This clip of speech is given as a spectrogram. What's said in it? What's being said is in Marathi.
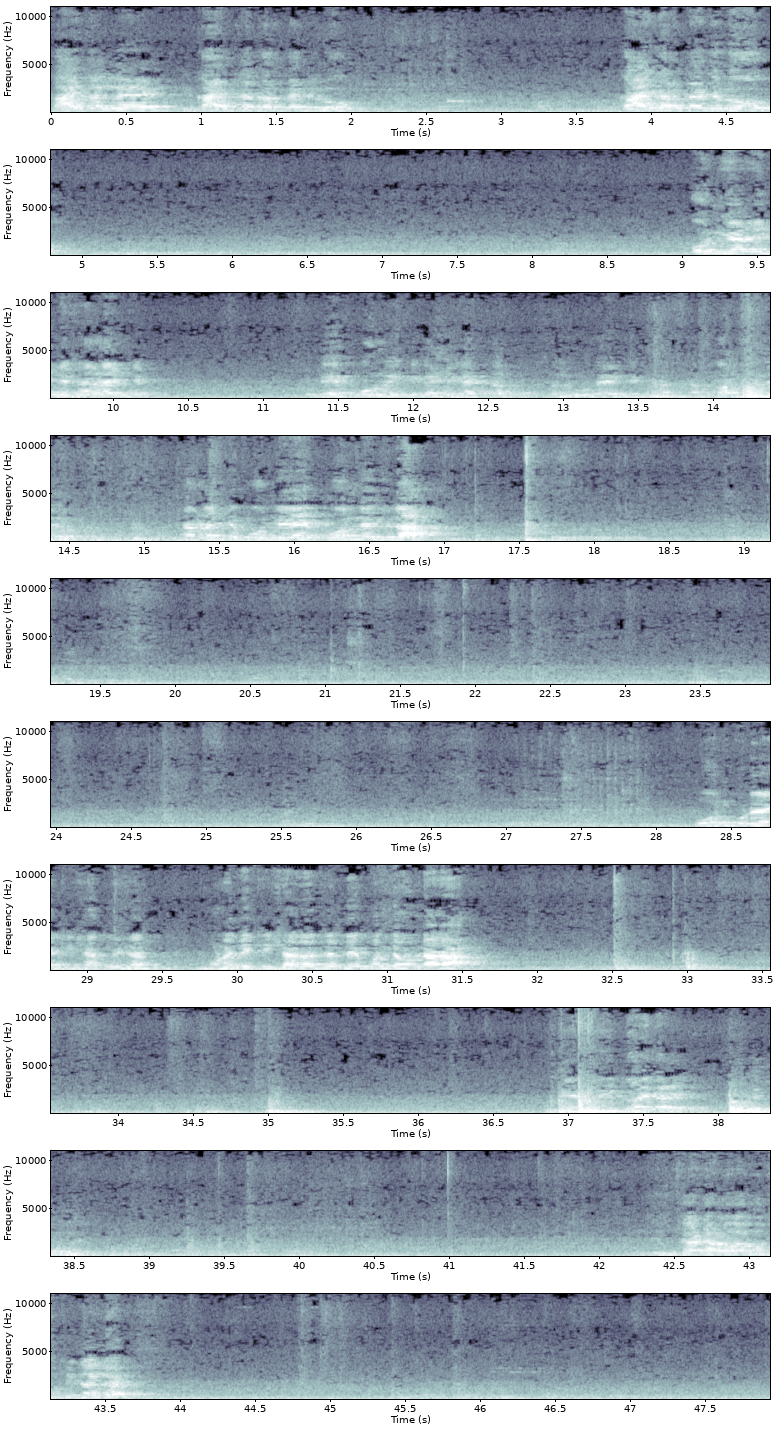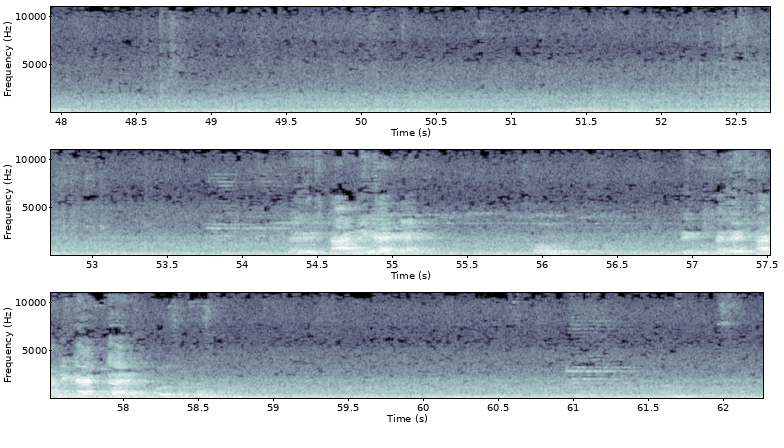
काय चाललंय? काय काय करताय ते लोक? काय करताय ते लोक? फोन घ्या यांचे सगळ्यांचे. हे फोन एकेकाचे घाततात? सलू कुठे एक टप्पा फोन देऊ सगळ्यांचे फोन दे फोन दे तुझा. फोन कुठे आहे? खिशात विशात कोणाचे खिशात असेल ते पण देऊन टाका कुठे आहे? इकडे काय आहे? दिवसा डाळवा मस्ती चालू सगळे स्थानिक आहे काय? हो. ते सगळे स्थानिक आहेत काय?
